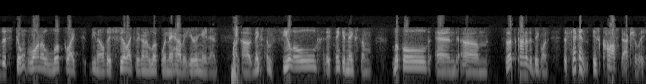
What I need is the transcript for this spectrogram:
just don't want to look like, you know, they feel like they're going to look when they have a hearing aid in. Right. Uh, it makes them feel old. They think it makes them look old, and um, so that's kind of the big one. The second is cost, actually.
